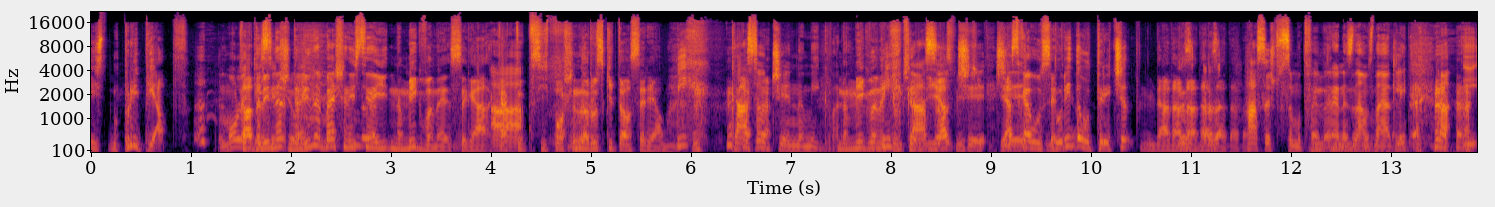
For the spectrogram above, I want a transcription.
is Pripyat. Моля Това ти дали, се, не, човек. дали не беше наистина и намигване сега, А, както си почна на руски този сериал? Бих казал, че е намигване. Намигване Бих към Чернобил. И казал, аз че, че- аз усетих. дори да отричат... Да, да, да, да, да, да. Аз също съм от ФБР, не знам, знаят ли. А, и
